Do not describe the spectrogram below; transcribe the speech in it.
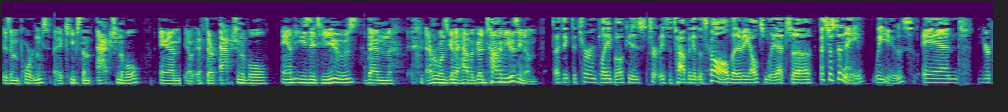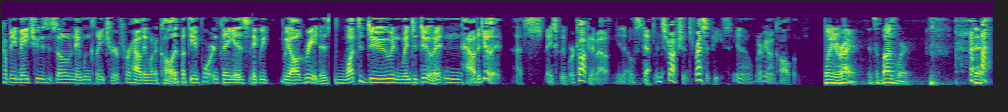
is important. It keeps them actionable. And you know, if they're actionable and easy to use, then everyone's going to have a good time using them. I think the term playbook is certainly it's the topic of this call, but I mean ultimately that's uh that's just a name we use, and your company may choose its own nomenclature for how they want to call it. But the important thing is, I think we we all agreed is what to do and when to do it and how to do it. That's basically what we're talking about. You know, step instructions, recipes, you know, whatever you want to call them. Well, you're right. It's a buzzword. That-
